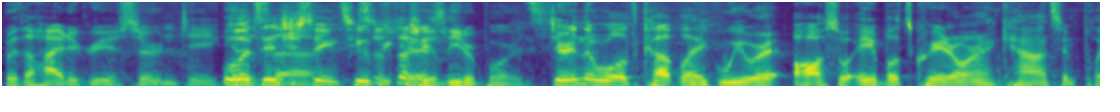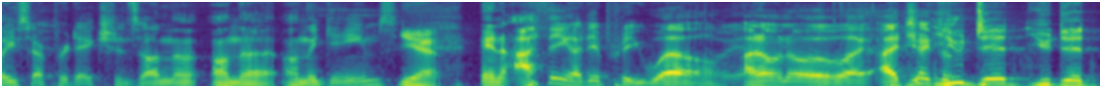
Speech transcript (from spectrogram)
with a high degree of certainty. Well, it's 'cause, uh, interesting, too, so especially because leaderboards. During the World Cup, like we were also able to create our own accounts and place our predictions on the on the on the games. Yeah. And I think I did pretty well. Oh, yeah. I don't know, like I You, checked. you the- did you did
